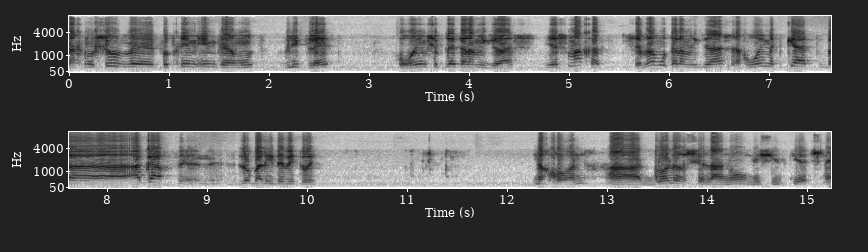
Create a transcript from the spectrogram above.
אנחנו שוב אה, פותחים עם ורמוט, בלי פלט. אנחנו רואים שפלט על המגרש, יש מחץ. שוורמוט על המגרש, אנחנו רואים את קיאט באגף, לא בא לידי ביטוי. נכון, הגולר שלנו, מי שהבקיע את שני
